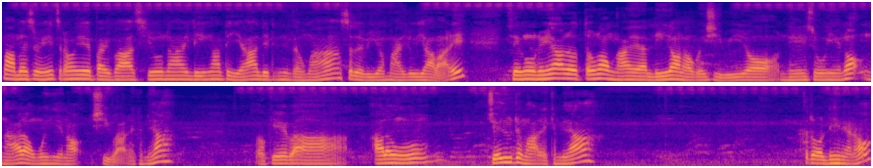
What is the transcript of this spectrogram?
မှာမယ်ဆိုရင်ကျွန်တော်ရဲ့ Viber 094500လေးတင်တုံးမှာဆက်သွယ်ပြီးတော့မှာယူလို့ရပါတယ်ရန်ကုန်တွင်ကတော့3500 4000လောက်ပဲရှိပြီးတော့နေဆိုရင်တော့9000ဝန်းကျင်လောက်ရှိပါတယ်ခင်ဗျာโอเคပါအားလုံးကိုကျေးဇူးတင်ပါတယ်ခင်ဗျာတော်တော်လင်းတယ်နော်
